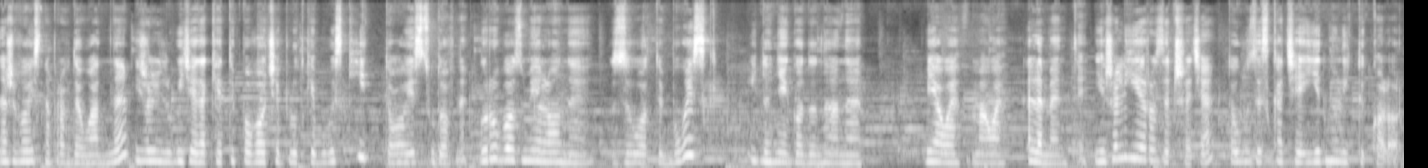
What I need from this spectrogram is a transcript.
Na żywo jest naprawdę ładny. Jeżeli lubicie takie typowo cieplutkie błyski, to jest cudowny. Grubo zmielony złoty błysk i do niego dodane białe, małe elementy. Jeżeli je rozetrzecie, to uzyskacie jednolity kolor.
